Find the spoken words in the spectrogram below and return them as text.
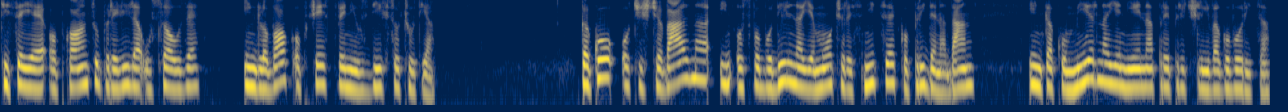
ki se je ob koncu prelila v solze in globok občestveni vzdih sočutja kako očiščevalna in osvobodilna je moč resnice, ko pride na dan, in kako mirna je njena prepričljiva govorica.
